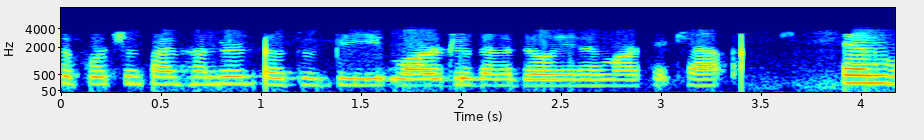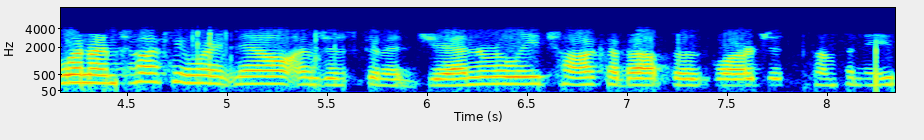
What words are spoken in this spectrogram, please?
the Fortune 500. Those would be larger than a billion in market cap. And when I'm talking right now, I'm just going to generally talk about those largest companies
